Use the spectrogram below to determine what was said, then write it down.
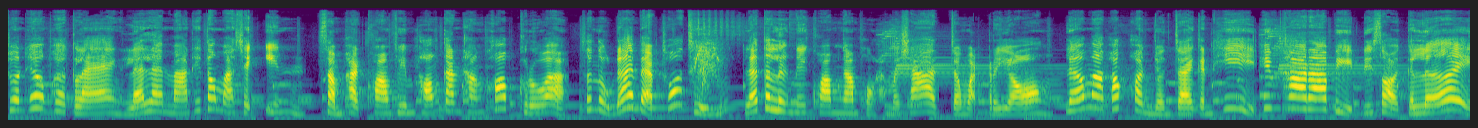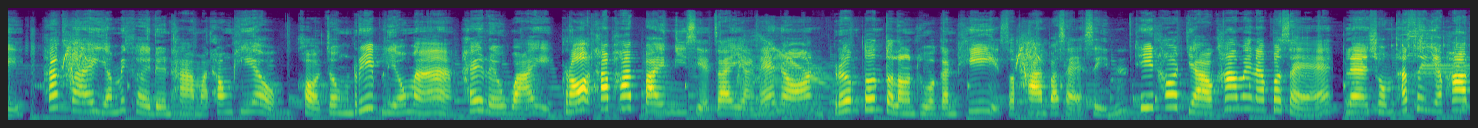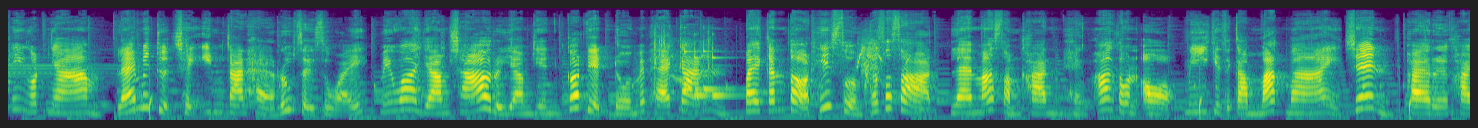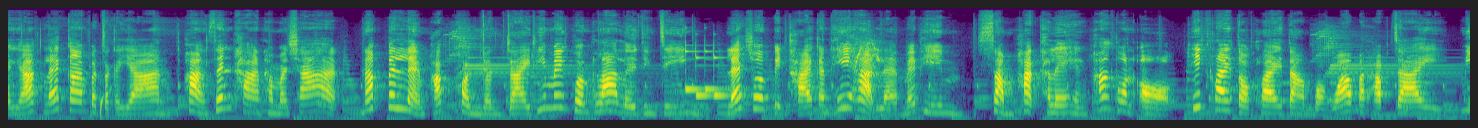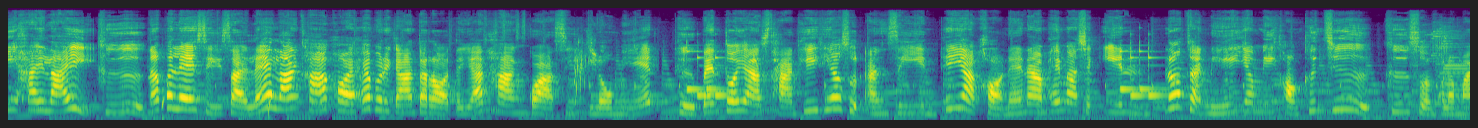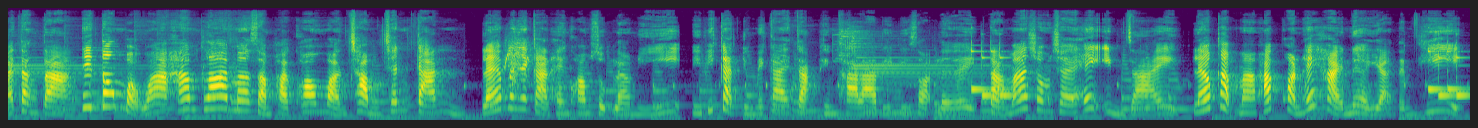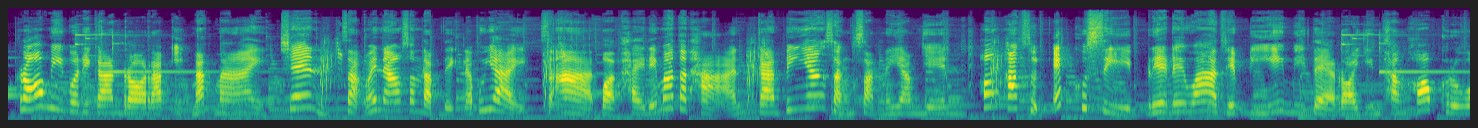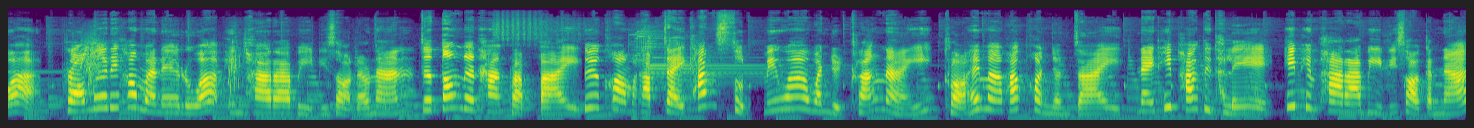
ชวนเที่ยวอำเภอแกลง และแลนด์มาร์คที่ต้องมาเช็คอิน สัมผัสความฟินพร้อมกันทั้งครอบครัว สนุกได้แบบทั่วถึง และตะลึงในความงามของธรรมชาติ จังหวัดระยอง แล้วมาพักผ่อนหย่อนใจกันที่พิมทาราบีดรีสอร์ทกันเลย ถ้าใครยังไม่เคยเดินทางมาท่องเที่ยว ขอจงรีบเลี้ยวมา ให้เร็วไว เพราะถ้าพลาดไปมีเสียใจอย่างแน่นอน เริ่มต้นตลอดทัวร์กันที่สะพานประแสสินที่ทอดยาวข้ามแม่น้ำประแส และชมทัศนียภาพที่งดงามและมีจุดเช็คอินการถ่ายรูปสวยๆ ไม่ว่ายามเช้าหรือยามเย็นก็เด็ดโดยไม่แพ้กัน ไปกันต่อที่สวนพฤกษศาสตร์แลนด์มาร์คสำคัญแห่งภาคตะวันออก มีกิจกรรมมากมาย เช่นพายเรือคายักและการปั่นจักรยาน ผ่านเส้นทางธรรมชาติ นับเป็นแหล่งพักผ่อนหย่อนใจที่ไม่ควรพลาดเลยจริง ๆ และชวนปิดท้ายกันที่หาดแหลมแม่พิมพ์ สัมผัสทะเลแห่งภาคตะวันออก ที่ใครต่อใครต่างบอกว่าประทับใจ มีไฮไลท์ คือน้ำทะเลสีใสและร้านค้าคอยให้บริการตลอดระยะทางกว่า 4 กิโลเมตร ถือเป็นตัวอย่างสถานที่เที่ยวสุดอันซีน ที่อยากขอแนะนำให้มาเช็คอิน นอกจากนี้ยังมีของขึ้นชื่อ คือสวนผลไม้ต่างๆ ที่ต้องบอกว่าห้ามพลาดมาสัมผัสความหวานฉ่ำเช่นกัน และบรรยากาศแห่งความสุขเหล่านี้ มีพิกัดอยู่ไม่ไกลจากพิมพาราบีรีสอร์ทเลย สามารถชมเชยให้อิ่มใจ แล้วกลับมาพักผ่อนให้หายเหนื่อยอย่างเต็มที่ เพราะมีบริการรอรับอีกมากมาย เช่นสระว่ายน้ำสำหรับเด็กและผู้ใหญ่ สะอาดปลอดภัยได้มาตรฐาน การปิ้งย่างสังสรรค์ในยามเย็น ห้อง พักสุดเอ็กซ์คลูซีฟเรียกได้ว่าทริปนี้มีแต่รอยยิ้มทางครอบครัว เพราะเมื่อได้เข้ามาในรั้วพิมพาราบีรีสอร์ทแล้วนั้น จะต้องเดินทางกลับไป ด้วยความประทับใจขั้นสุด ไม่ว่าวันหยุดครั้งไหน ขอให้มาพักผ่อนหย่อนใจ ในที่พักติดทะเล ที่พิมพาราบีรีสอร์ทกันนะ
